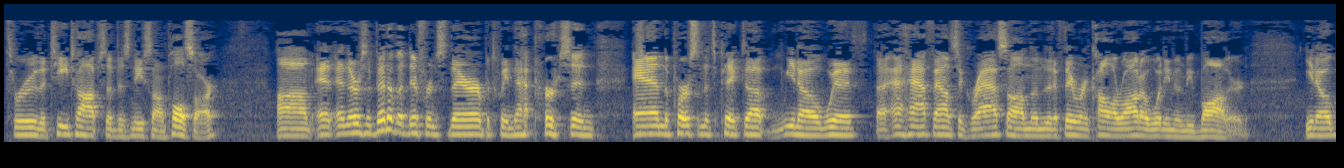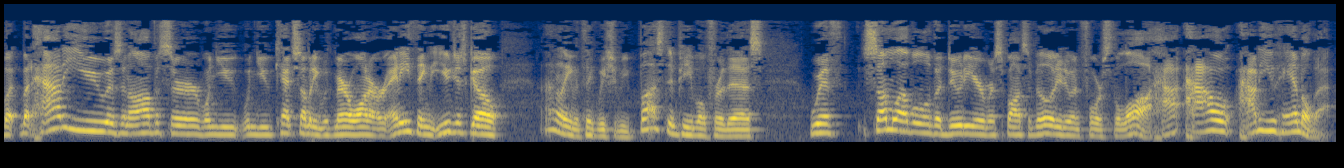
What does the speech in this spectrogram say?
through the T-tops of his Nissan Pulsar. Um, and, and there's a bit of a difference there between that person and the person that's picked up, you know, with a half ounce of grass on them that if they were in Colorado wouldn't even be bothered. You know, but but how do you as an officer when you when you catch somebody with marijuana or anything that you just go, I don't even think we should be busting people for this with some level of a duty or responsibility to enforce the law. How how how do you handle that?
